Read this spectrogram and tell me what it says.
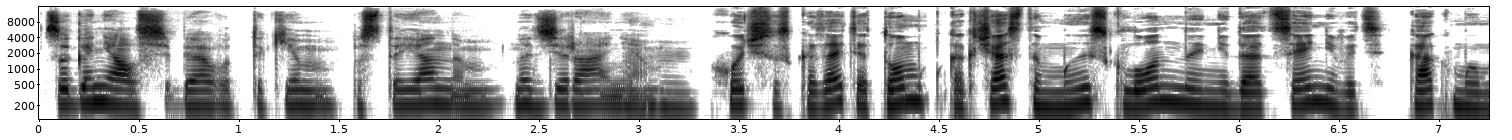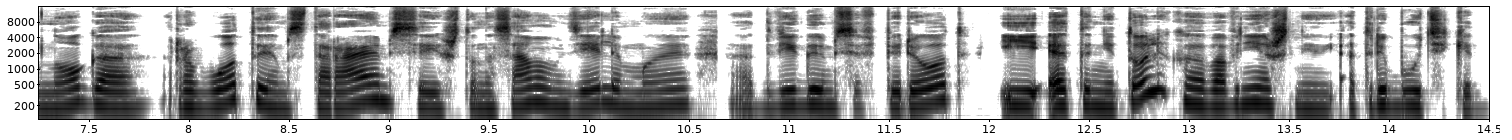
загонял себя вот таким постоянным надзиранием. Угу. Хочется сказать о том, как часто часто мы склонны недооценивать, как мы много работаем, стараемся, и что на самом деле мы э, двигаемся вперед. И это не только во внешней атрибутике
